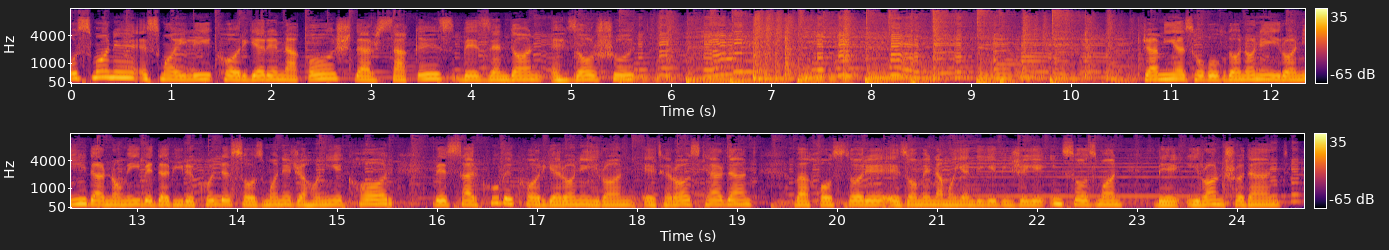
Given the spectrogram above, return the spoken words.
عثمان اسماعیلی کارگر نقاش در سقز به زندان احضار شد. جمعی از حقوقدانان ایرانی در نامه‌ای به دبیر کل سازمان جهانی کار به سرکوب کارگران ایران اعتراض کردند و خواستار اعزام نماینده ویژه این سازمان به ایران شدند.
